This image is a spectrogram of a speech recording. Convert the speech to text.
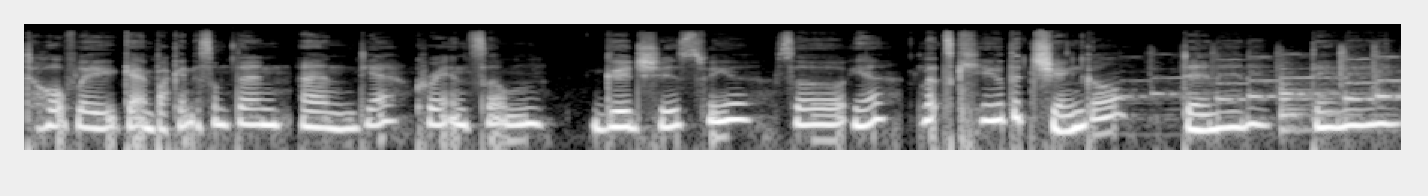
to hopefully getting back into something and, yeah, creating some good shiz for you. So, yeah, let's cue the jingle. Da-na-na, da-na-na.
